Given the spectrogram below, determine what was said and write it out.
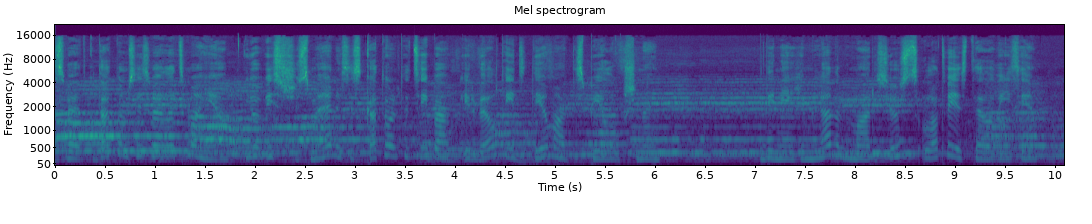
Svētku datums izvēlēts maijā, jo viss šis mēnesis katoļticībā ir veltīts diamātes pielūkšanai. Dinija Himļanova, Māris Justs, Latvijas televīzija.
